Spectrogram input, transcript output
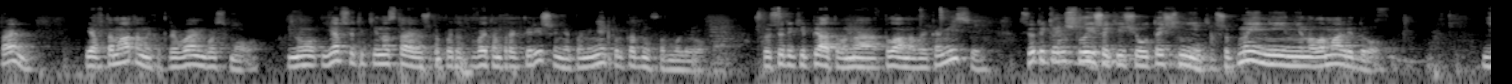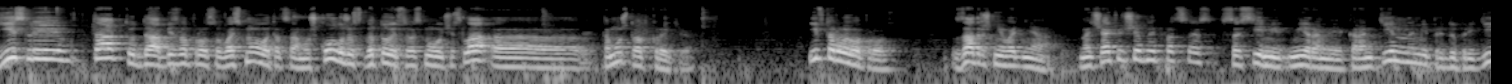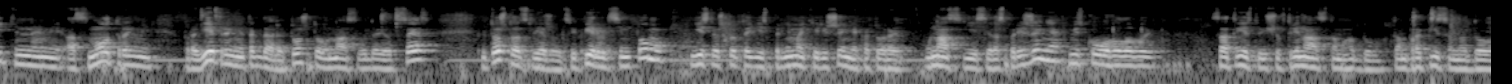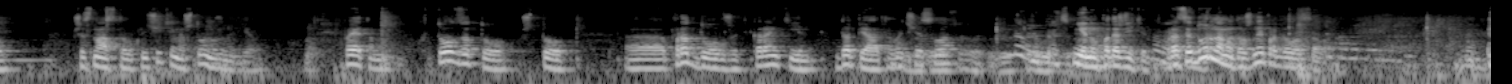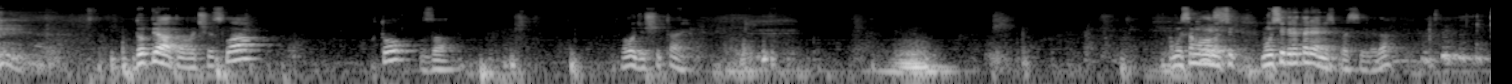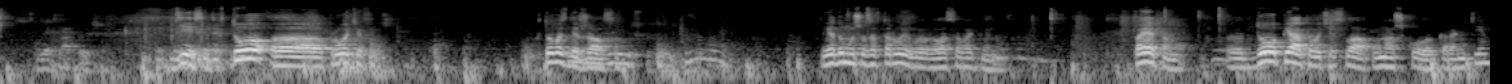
Правильно? И автоматом их открываем 8. Но я все-таки настаиваю, чтобы этот, в этом проекте решения поменять только одну формулировку. Что все-таки 5 на плановой комиссии все-таки услышать еще, уточнить, чтобы мы не, не наломали дров. Если так, то да, без вопросов. 8 этот самый. Школа уже готовится 8 числа э, тому, что открытию. И второй вопрос. С завтрашнего дня начать учебный процесс со всеми мерами карантинными, предупредительными, осмотрами, проветриванием и так далее. То, что у нас выдает СЭС и то, что отслеживается. И первых симптомов, если что-то есть, принимайте решения, которые у нас есть и распоряжение міського головы, соответствующее в 2013 году. Там прописано до 16 включительно, что нужно делать. Поэтому, кто за то, что э, продолжить карантин до 5 числа, не, ну подождите, процедурно мы должны проголосовать. До 5 числа кто за? Володя, считай. А мы самого главное, сек- мы у секретаря не спросили, да? 10. Кто э, против? Кто воздержался? Я думаю, что за второй го- голосовать не нужно. Поэтому э, до 5 числа у нас школа карантин.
